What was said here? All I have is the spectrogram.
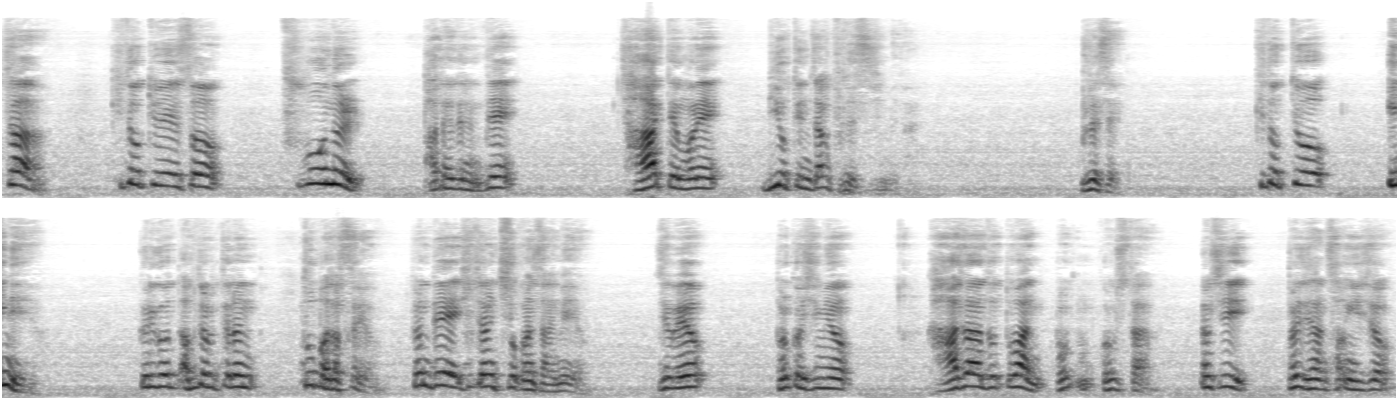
자, 기독교에서 후원을 받아야 되는데 자아 때문에 미혹된 자가 블레셋입니다. 블레셋. 기독교인이에요. 그리고 남자들은 구원 받았어요. 그런데 실제는 지옥 간 사람이에요. 이제 왜요? 볼 것이며 가자도 또한 볼 것이다. 역시 블레셋 한 성이죠.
